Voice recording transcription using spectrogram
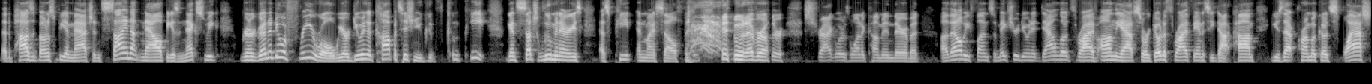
that deposit bonus will be a match and sign up now because next week we're going to do a free roll. We are doing a competition. You could compete against such luminaries as Pete and myself and whatever other stragglers want to come in there. But uh, that'll be fun. So make sure you're doing it. Download Thrive on the App Store. Go to thrivefantasy.com. Use that promo code SPLASH.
